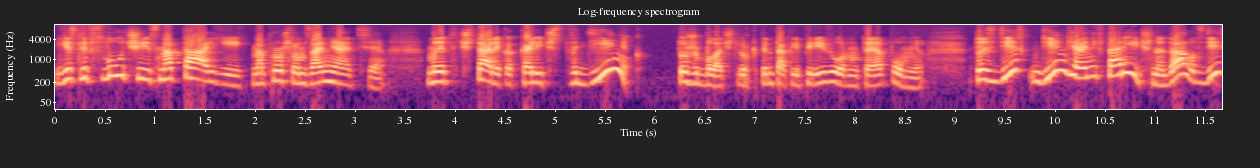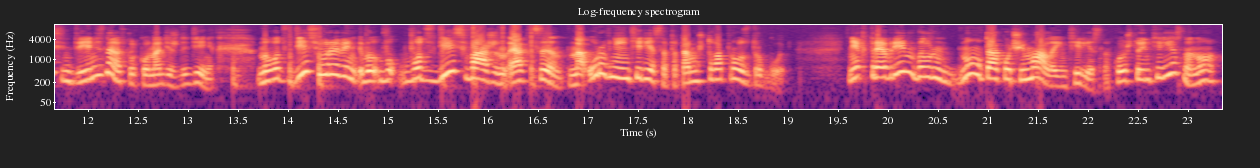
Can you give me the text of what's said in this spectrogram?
Если в случае с Натальей на прошлом занятии мы это читали как количество денег, тоже была четверка пентаклей перевернутая, я помню. То здесь деньги они вторичны, да? Вот здесь я не знаю, сколько у Надежды денег. Но вот здесь уровень вот здесь важен акцент на уровне интереса, потому что вопрос другой. Некоторое время было, ну, так очень мало интересно. Кое-что интересно, но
